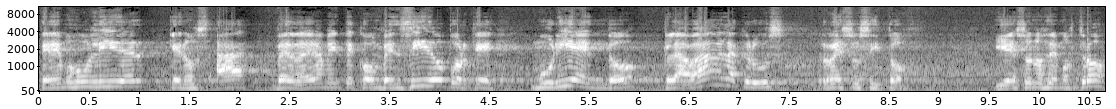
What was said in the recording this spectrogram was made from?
Tenemos un líder que nos ha verdaderamente convencido porque muriendo, clavado en la cruz, resucitó. Y eso nos demostró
